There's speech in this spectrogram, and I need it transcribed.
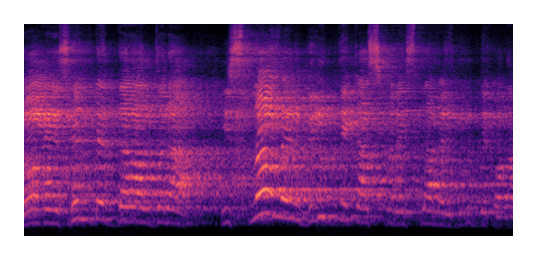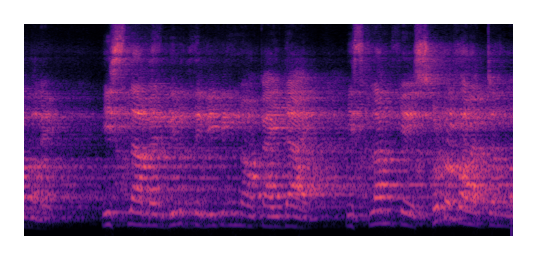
রয় এসেন্টের দালাল যারা ইসলামের বিরুদ্ধে কাজ করে, ইসলামের বিরুদ্ধে কথা বলে। ইসলামের বিরুদ্ধে বিভিন্ন কায়দায় ইসলামকে ছোট করার জন্য,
